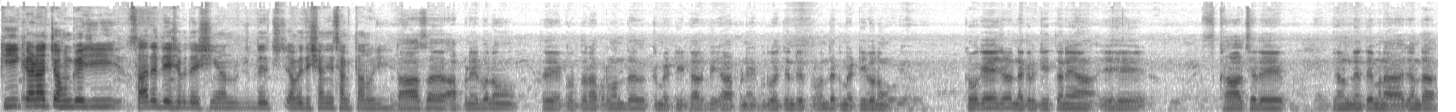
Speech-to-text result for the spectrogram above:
ਕੀ ਕਹਿਣਾ ਚਾਹੋਗੇ ਜੀ ਸਾਰੇ ਦੇਸ਼ ਵਿਦੇਸ਼ੀਆਂ ਨੂੰ ਦੇਸ਼ ਵਿਦੇਸ਼ਾਂ ਦੀਆਂ ਸੰਗਤਾਂ ਨੂੰ ਜੀ? ਦਾਸ ਆਪਣੇ ਵੱਲੋਂ ਤੇ ਗੁਰਦੁਆਰਾ ਪ੍ਰਬੰਧਕ ਕਮੇਟੀ ਡਰਬੀ ਆਪਣੇ ਗੁਰੂ ਅਰਜਨ ਦੇਵ ਪ੍ਰਬੰਧਕ ਕਮੇਟੀ ਵੱਲੋਂ, ਕਿਉਂਕਿ ਇਹ ਜਿਹੜਾ ਨਗਰ ਕੀਰਤਨ ਆ, ਇਹ ਖਾਲਸੇ ਦੇ ਜਨਮ ਦਿਨ ਤੇ ਮਨਾਇਆ ਜਾਂਦਾ।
